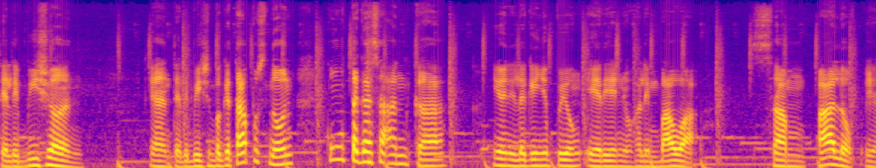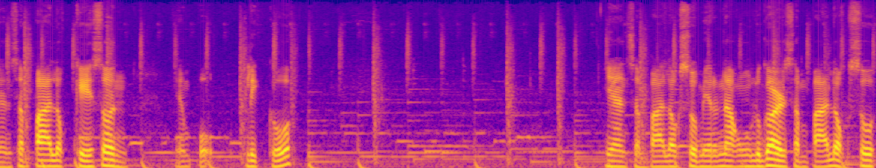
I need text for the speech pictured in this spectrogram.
television. Yan, television. Pagkatapos nun, kung taga saan ka, yun, ilagay nyo po yung area nyo. Halimbawa, Sampalok. Yan, Sampalok, Quezon. Yan po. Click ko. Yan, Sampalok. So, meron na akong lugar, Sampalok. So,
